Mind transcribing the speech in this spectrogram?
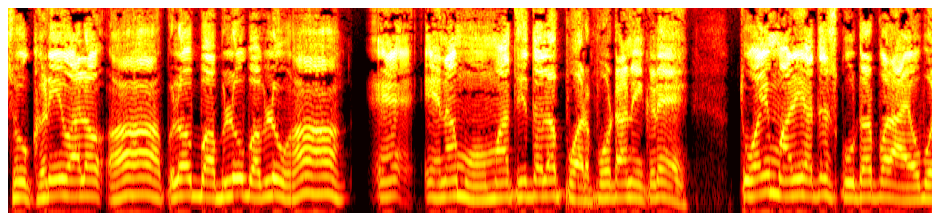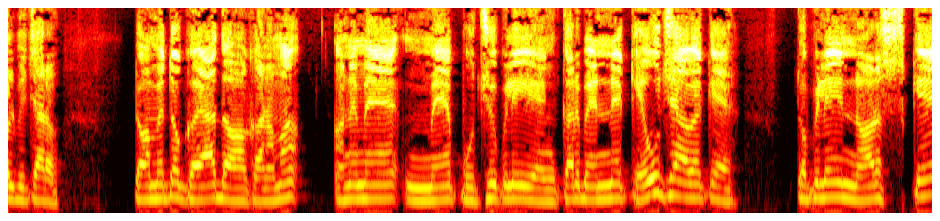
સુખડી વાળો, હા પેલો બબલું બબલું, હા એ, એના મોંમાંથી તો પરપોટા નીકળે. તોય મારી હાથે સ્કૂટર પર આવ્યો બોલ બિચારો. તો અમે તો ગયા દવાખાનામાં, અને મેં મેં પૂછ્યું પેલી એન્કર બેનને કેવું છે હવે કે? તો પેલી નર્સ કે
